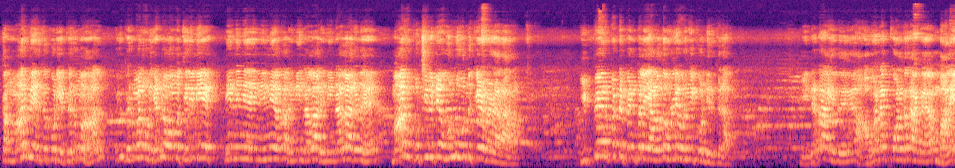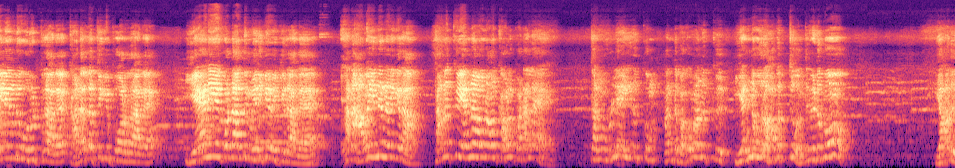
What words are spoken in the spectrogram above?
தன் மார்பில் இருக்கக்கூடிய பெருமாள் பெருமாள் உனக்கு என்ன தெரியலையே? நீ நீ நீ நீ நல்லா நீ நல்லா நீ நல்லா இருன்னு மார்பு புடிச்சுக்கிட்டே உண்டு உண்டு கீழே விழறாராம். இப்பேற்பட்ட பெண் பிள்ளையால் உள்ளே உறங்கிக் கொண்டிருக்கிறார். என்னடா இது? அவனை கொல்றாங்க மலையிலிருந்து உருட்டுறாங்க கடல்ல தூக்கி போடுறாங்க ஏனையை கொண்டாந்து மெரிக்க வைக்கிறாங்க. ஆனா அவன் என்ன நினைக்கிறான்? தனக்கு என்ன ஆகும் அவன் கவலைப்படல. தன் உள்ளே இருக்கும் அந்த பகவானுக்கு என்ன ஒரு ஆபத்து வந்து விடுமோ? யாரு?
